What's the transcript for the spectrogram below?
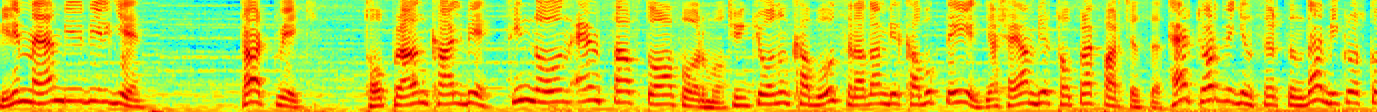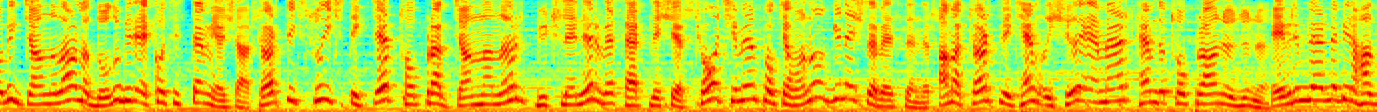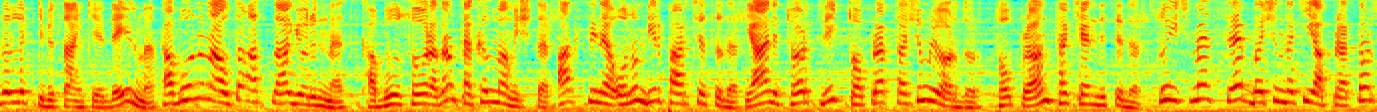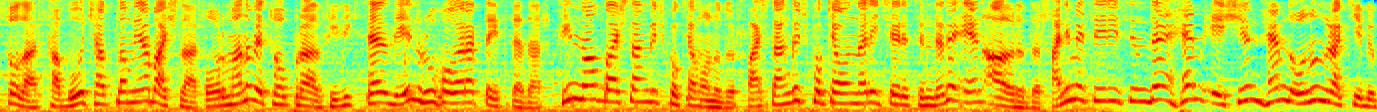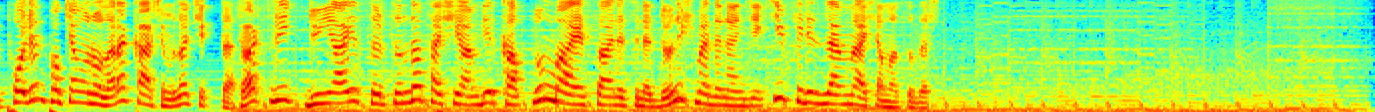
Bilinmeyen bir bilgi. Turtwig. Toprağın kalbi. Sinnoh'un en saf doğa formu. Çünkü onun kabuğu sıradan bir kabuk değil, yaşayan bir toprak parçası. Her Turtwig'in sırtında mikroskobik canlılarla dolu bir ekosistem yaşar. Turtwig su içtikçe toprak canlanır, güçlenir ve sertleşir. Çoğu çimen Pokemon'u güneşle beslenir. Ama Turtwig hem ışığı emer hem de toprağın özünü. Evrimlerine bir hazırlık gibi sanki değil mi? Kabuğunun altı asla görünmez. Kabuğu sonradan takılmamıştır. Aksine onun bir parçasıdır. Yani Turtwig toprak taşımıyordur. Toprağın ta kendisidir. Su içmezse başındaki yapraklar solar. Kabuğu çatlamaya başlar. Ormanı ve toprağı fiziksel değil ruh olarak da hisseder. Sinnoh başlangıç Pokemon'udur. Başlangıç Pokemon'ları içerisinde de en ağırıdır. Anime serisinde hem eşin hem de onun rakibi Pol'ün Pokemon olarak karşımıza çıktı. Turtwig dünyayı sırtında taşıyan bir kaplumbağa efsanesine dönüşmeden önceki filizlenme aşamasıdır.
